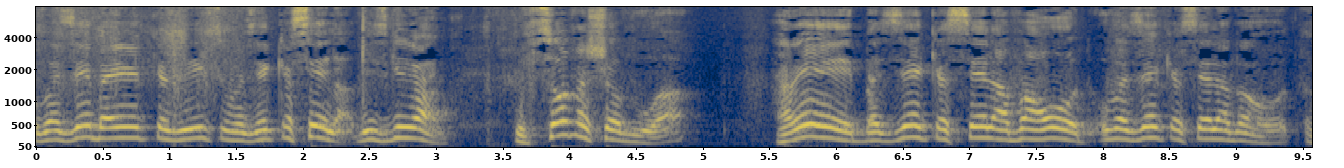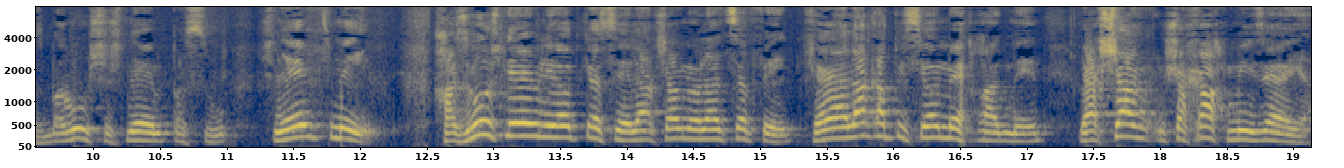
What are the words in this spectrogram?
ובזה בארץ כזריס ובזה כסלע, בסגירם. ובסוף השבוע, הרי בזה כסלע ועוד, ובזה כסלע ועוד, אז ברור ששניהם פסו, שניהם טמאים. חזרו שניהם להיות כסלע, עכשיו נולד ספק, שהלך הפיסיון מאחד מהם, ועכשיו הוא שכח מי זה היה.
